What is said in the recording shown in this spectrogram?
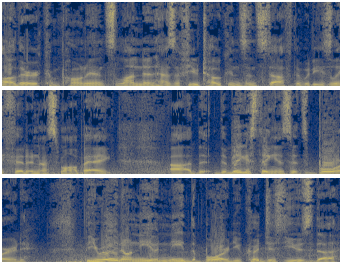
other components. London has a few tokens and stuff that would easily fit in a small bag. Uh, the, the biggest thing is it's board, but you really don't even need the board. You could just use the,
